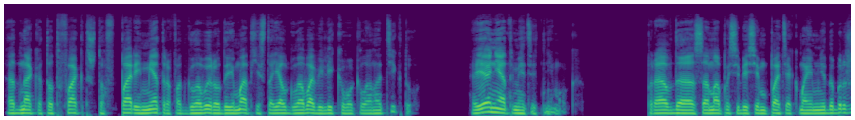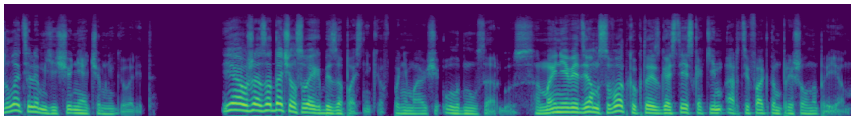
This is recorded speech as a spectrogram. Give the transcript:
Однако тот факт, что в паре метров от главы рода Иматхи стоял глава великого клана Тикту, я не отметить не мог. Правда, сама по себе симпатия к моим недоброжелателям еще ни о чем не говорит. «Я уже озадачил своих безопасников», — понимающе улыбнулся Аргус. «Мы не ведем сводку, кто из гостей с каким артефактом пришел на прием.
